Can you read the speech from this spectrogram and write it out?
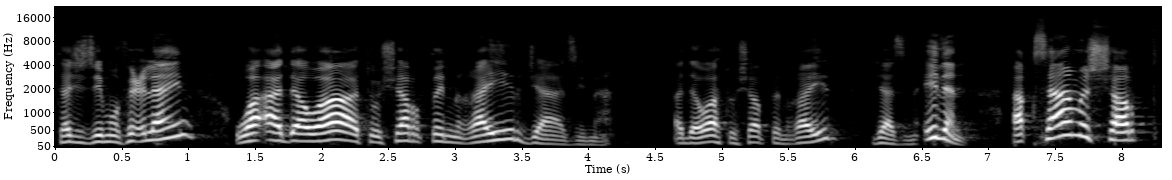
تجزم فعلين وأدوات شرط غير جازمة. أدوات شرط غير جازمة. اذا أقسام الشرط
